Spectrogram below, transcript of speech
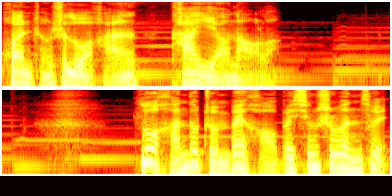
换成是洛寒，他也要恼了。洛寒都准备好被兴师问罪，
